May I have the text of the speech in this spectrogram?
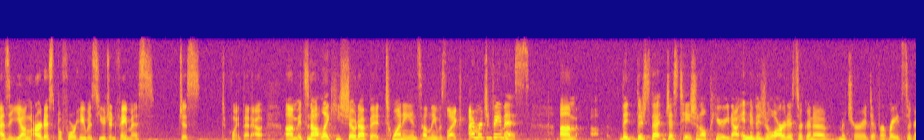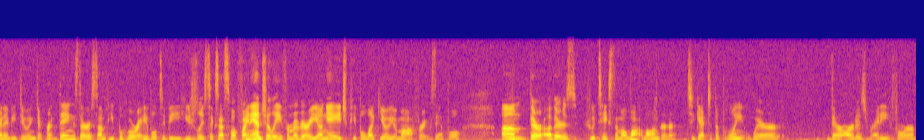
as a young artist before he was huge and famous. Just to point that out. Um, it's not like he showed up at 20 and suddenly was like, "I'm rich and famous." Um, they, there's that gestational period. Now, individual artists are going to mature at different rates. They're going to be doing different things. There are some people who are able to be hugely successful financially from a very young age. People like Yo-Yo Ma, for example. Um, there are others who it takes them a lot longer to get to the point where their art is ready for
